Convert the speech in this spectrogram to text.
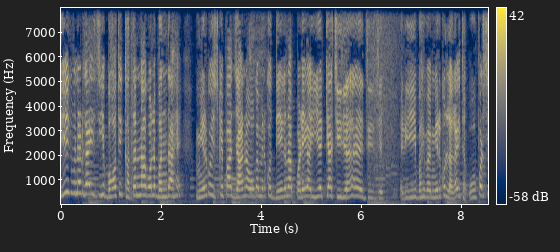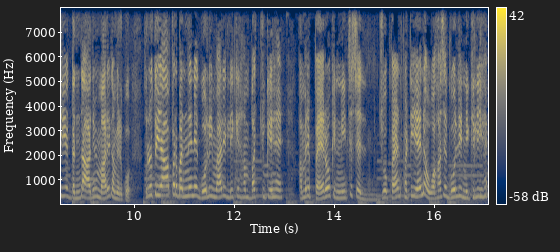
एक मिनट गाइस ये बहुत ही खतरनाक वाला बंदा है। मेरे को इसके पास जाना होगा मेरे को देखना पड़ेगा ये क्या चीज़ है चीज़। अरे भाई भाई, मेरे को लगा ही था, ऊपर से ये गंदा आदमी मारेगा मेरे को। चलो तो यहाँ पर बंदे ने गोली मारी, लेकिन हम बच चुके हैं। हमारे पैरों के नीचे से जो पैंट फटी है ना, वहाँ से गोली निकली है।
